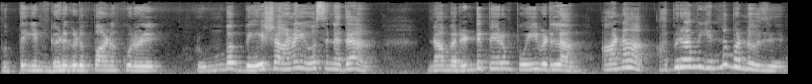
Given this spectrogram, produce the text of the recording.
முத்தையன் கடுகடுப்பான குரலில். ரொம்ப பேஷான யோசனை தான். நாம ரெண்டு பேரும் போய்விடலாம் ஆனா அபிராமி என்ன பண்ணுவது?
